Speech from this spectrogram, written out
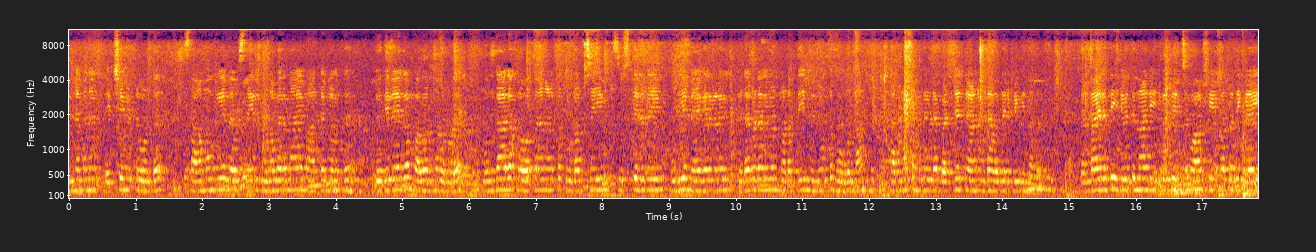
ഉന്നമനം ലക്ഷ്യമിട്ടുകൊണ്ട് സാമൂഹിക വ്യവസ്ഥയിൽ ഗുണപരമായ മാറ്റങ്ങൾക്ക് ഗതിവേഗം പകർന്നുകൊണ്ട് മുൻകാല പ്രവർത്തനങ്ങൾക്ക് തുടർച്ചയും സുസ്ഥിരതയും പുതിയ മേഖലകളിൽ ഇടപെടലുകൾ നടത്തിയും മുന്നോട്ട് പോകുന്ന ഭരണസമിതിയുടെ ബഡ്ജറ്റാണ് ഇവിടെ അവതരിപ്പിക്കുന്നത്. രണ്ടായിരത്തി ഇരുപത്തിനാല് ഇരുപത്തിയഞ്ച് വാർഷിക പദ്ധതിക്കായി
